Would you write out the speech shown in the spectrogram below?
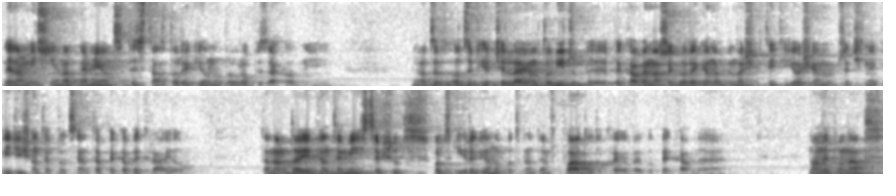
dynamicznie nadganiający dystans do regionów Europy Zachodniej. Odzwierciedlają to liczby. PKB naszego regionu wynosi w tej chwili 8,2% PKB kraju. To nam daje piąte miejsce wśród polskich regionów pod względem wkładu do krajowego PKB. Mamy ponad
